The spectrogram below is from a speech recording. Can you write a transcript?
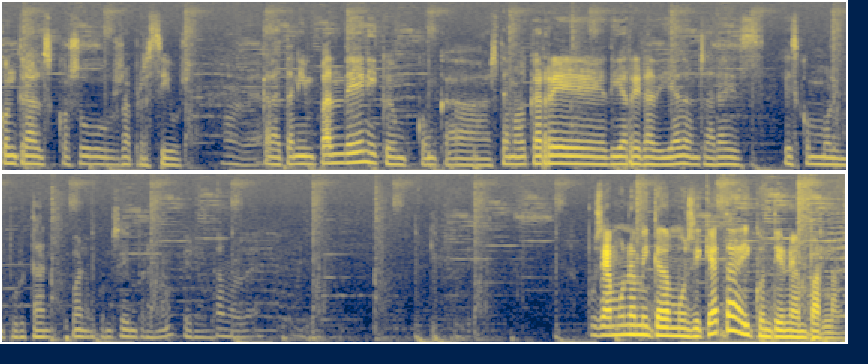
contra els cossos repressius. Que la tenim pendent i com, com que estem al carrer dia rere dia, doncs ara és, és com molt important. bueno, com sempre, no? Però... Està molt bé. Posem una mica de musiqueta i continuem parlant.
